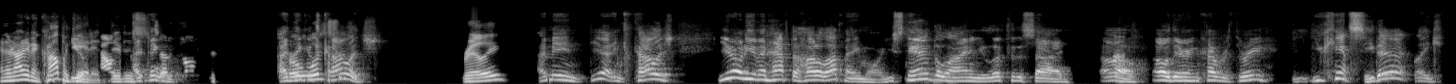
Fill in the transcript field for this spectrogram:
and they're not even complicated. They're just I think, I think it's college. Really? I mean, yeah, in college, you don't even have to huddle up anymore. You stand at the line and you look to the side. Oh, oh, they're in cover three. You can't see that. Like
